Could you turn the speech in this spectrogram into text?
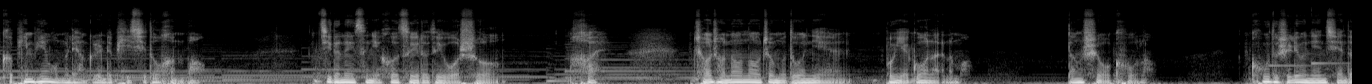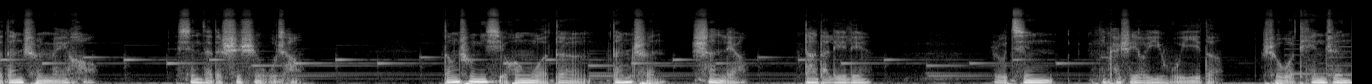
可偏偏我们两个人的脾气都很暴。记得那次你喝醉了对我说：“嗨，吵吵闹闹这么多年，不也过来了吗？”当时我哭了，哭的是六年前的单纯美好，现在的世事无常。当初你喜欢我的单纯、善良、大大咧咧，如今你开始有意无意的说我天真、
